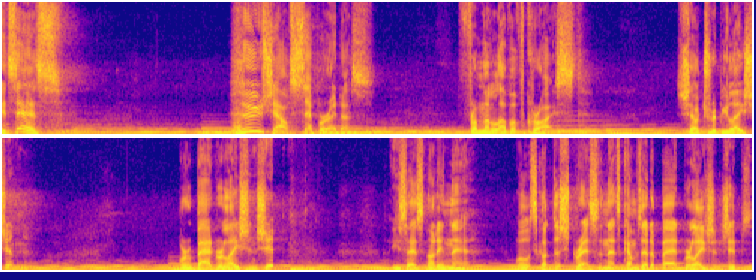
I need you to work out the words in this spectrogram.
It says, Who shall separate us from the love of Christ? Shall tribulation or a bad relationship? You say it's not in there. Well, it's got distress, and that comes out of bad relationships.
